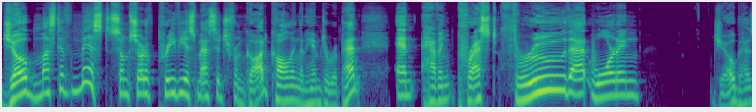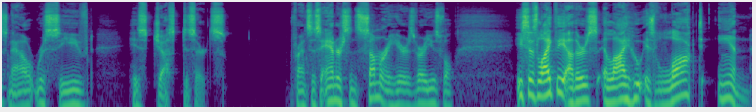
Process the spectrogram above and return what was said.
Job must have missed some sort of previous message from God calling on him to repent, and having pressed through that warning, Job has now received his just deserts. Francis Andersen's summary here is very useful. He says, like the others, Elihu is locked in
